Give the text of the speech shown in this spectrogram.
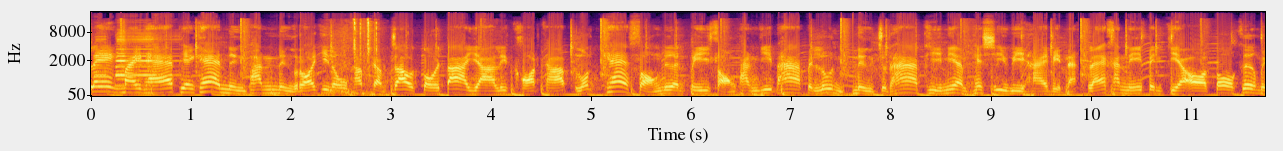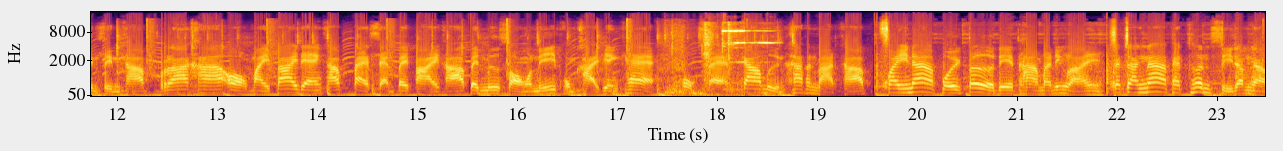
เลขไม้แท้เพียงแค่ 1,100 กิโลครับกับเจ้า t o y ต้ายาริสคอร์สครับลดแค่ 2 เดือนปี 2025 เป็นรุ่น 1.5 Premium HEV Hybrid นะ และคันนี้เป็นเกียร์ออโต้เครื่องเบนซินครับ ราคาออกใหม่ป้ายแดงครับ 800,000ปลายๆครับ เป็นมือ 2 วันนี้ผมขายเพียงแค่ 695,000 บาทครับ ไฟหน้าโปรเจคเตอร์ Daytime Running Light กระจังหน้าแพทเทิร์นสีดำเงา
